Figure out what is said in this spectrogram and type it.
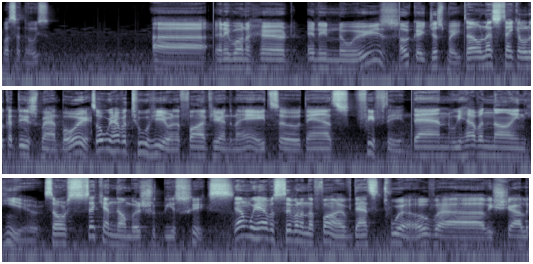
What's that noise? Uh, anyone heard any noise? Okay, just me. So let's take a look at this bad boy. So we have a 2 here and a 5 here and an 8, so that's 15. Then we have a 9 here. So our second number should be a 6. Then we have a 7 and a 5, that's 12. Uh, we shall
